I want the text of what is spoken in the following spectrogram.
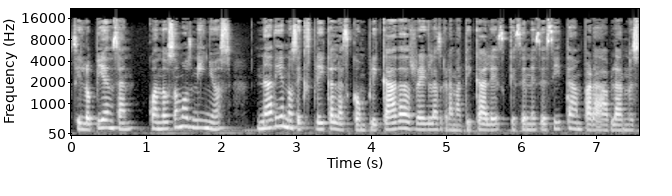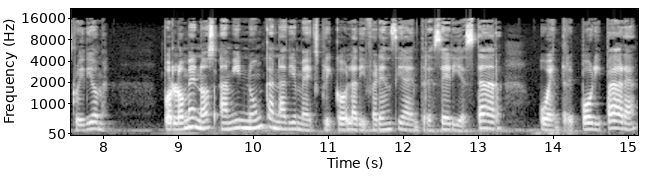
Si lo piensan, cuando somos niños, nadie nos explica las complicadas reglas gramaticales que se necesitan para hablar nuestro idioma. Por lo menos a mí nunca nadie me explicó la diferencia entre ser y estar, o entre por y para,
